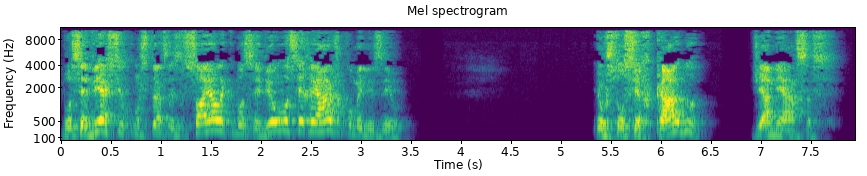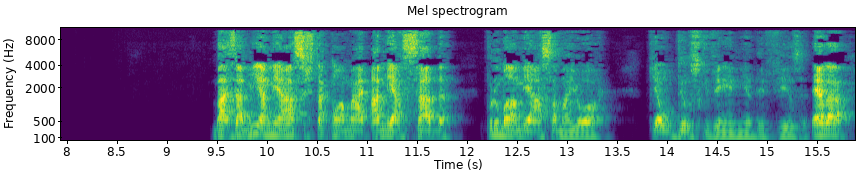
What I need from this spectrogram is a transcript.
você vê as circunstâncias e só ela que você vê, ou você reage como Eliseu. Eu estou cercado de ameaças. Mas a minha ameaça está com ameaçada por uma ameaça maior, que é o Deus que vem em minha defesa. Era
